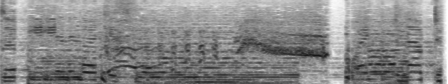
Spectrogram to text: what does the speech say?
to even when. Why do you have to?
